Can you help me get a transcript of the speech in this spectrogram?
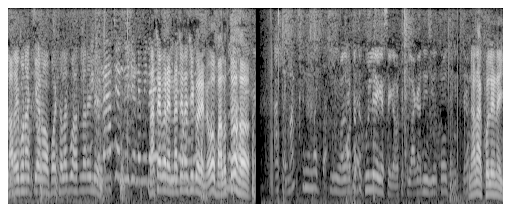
লড়াইবো না কেন? পয়সা লাগবো হাত লড়াইলে। নাচা করেন নাচানাচি করেন। ও ভালো তো হ। ওটা তো খুলে গেছে ওটা একটু লাগা দিয়ে দিও তো জমিটা না না খোলে নাই।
